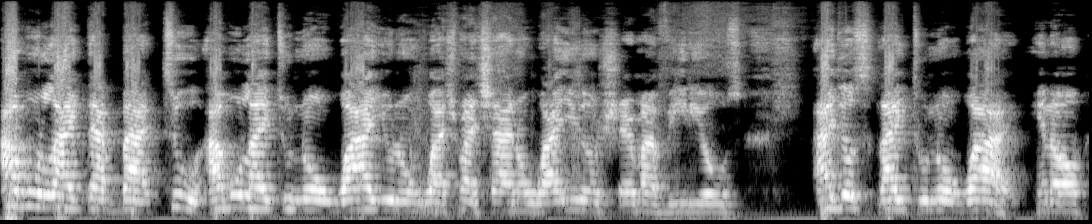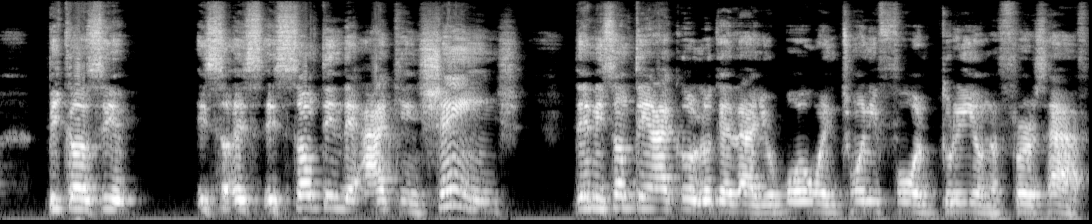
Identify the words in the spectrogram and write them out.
I would like that back too. I would like to know why you don't watch my channel, why you don't share my videos. I just like to know why, you know, because if it's, it's, it's something that I can change, then it's something I could look at that. Your boy went 24 and 3 on the first half.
